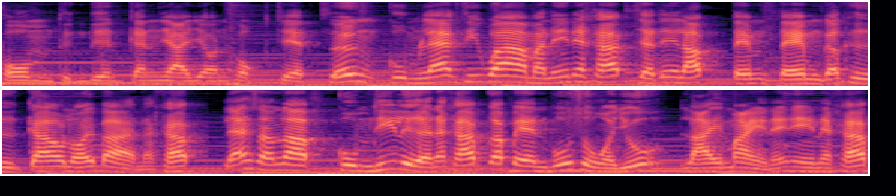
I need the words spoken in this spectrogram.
คม ถึงเดือนกันยายน 67 ซึ่งกลุ่มแรกที่ว่ามานี้นะครับจะได้รับเต็มๆก็คือ 900 บาทนะครับ และสำหรับกลุ่มที่เหลือนะครับก็เป็นผู้สูงอายุรายใหม่นั่นเองนะครับ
